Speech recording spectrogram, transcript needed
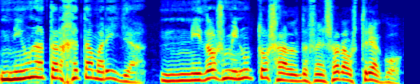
ni una tarjeta amarilla, ni dos minutos al defensor austriaco.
